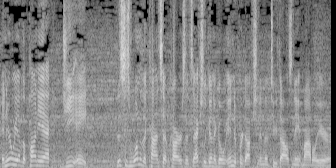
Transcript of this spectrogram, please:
And here we have the Pontiac G8. This is one of the concept cars that's actually going to go into production in the 2008 model year.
